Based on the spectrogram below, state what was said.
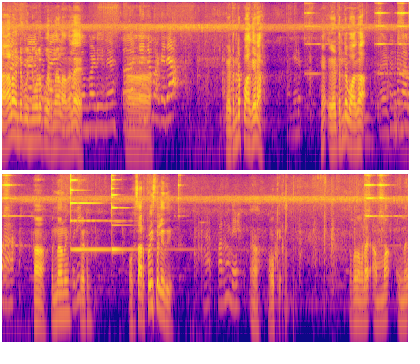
നാളെ എന്റെ പൊന്നുമോളെ പിറന്നാളാണല്ലേ? ഏട്ടന്റെ ഏട്ടന്റെ പകരാ. ഏ ഏട്ടന്റെ വക. ഏട്ടന്റെ വക. ആ എന്നാന്ന് ഏട്ടൻ ഓക്കെ സർപ്രൈസ് അല്ലേ ഇത്? ആ ഓക്കെ. അപ്പോൾ നമ്മുടെ അമ്മ ഇന്ന്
